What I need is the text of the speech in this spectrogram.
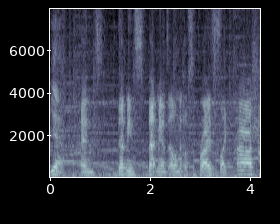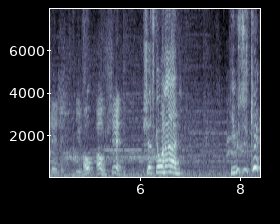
Yeah. and that means Batman's element of surprise is like, ah shit. Oh. oh shit. Shit's going on. He was just. Kick-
